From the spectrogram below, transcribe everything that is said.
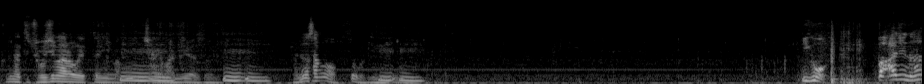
그분한테 조심하라고 했더니 막 음. 잘 만들어서 음. 음. 전혀 상관없어 우리는 음. 음. 이거 빠지나?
